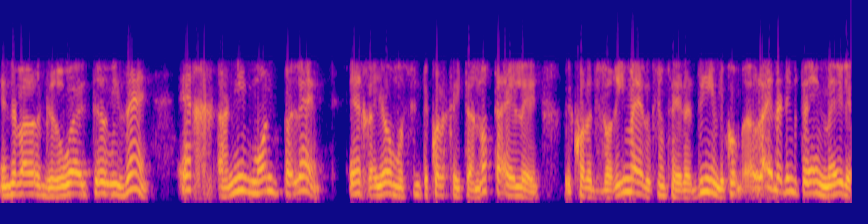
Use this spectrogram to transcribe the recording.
אין דבר גרוע יותר מזה. איך, אני מאוד מתפלא, איך היום עושים את כל הקייטנות האלה, וכל הדברים האלה, לוקחים את הילדים, לכל, אולי ילדים קטנים מילא,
